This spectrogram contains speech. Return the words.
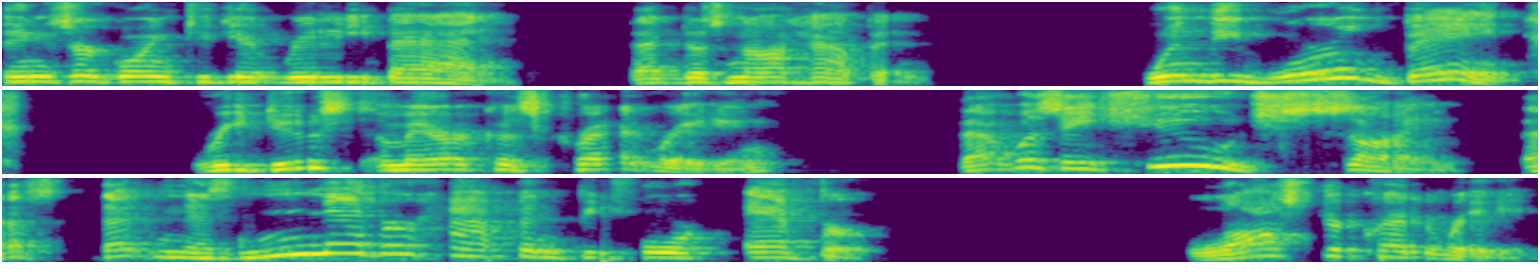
Things are going to get really bad. That does not happen. When the World Bank reduced America's credit rating, that was a huge sign. That's that has never happened before ever. Lost your credit rating.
